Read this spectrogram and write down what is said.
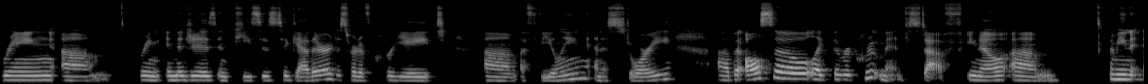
bring um, bring images and pieces together to sort of create um, a feeling and a story, uh, but also like the recruitment stuff. You know, um, I mean,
